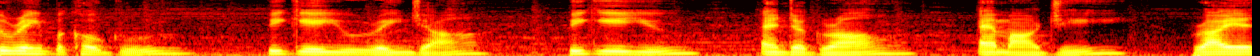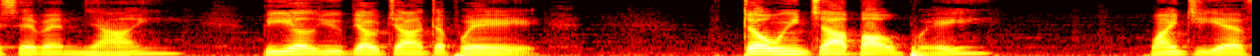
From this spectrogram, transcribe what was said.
တူရိန်ပခုတ်ကူ PKU Ranger PKU Underground MRG Riot 7မြိုင် BLU ပျောက်ကြားတပ်ဖွဲ့တော်ဝင်ကြားပေါက်ဖွဲ့ YGF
